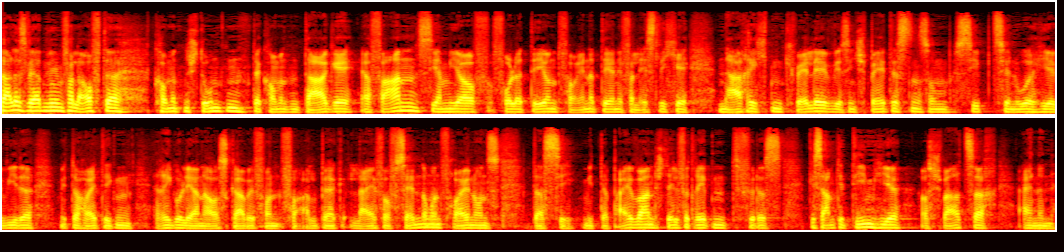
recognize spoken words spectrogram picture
alles werden wir im Verlauf der kommenden Stunden, der kommenden Tage erfahren. Sie haben hier auf Voller.at und VNRT eine verlässliche Nachrichtenquelle. Wir sind spätestens um 17 Uhr hier wieder mit der heutigen regulären Ausgabe von Vorarlberg live auf Sendung und freuen uns, dass Sie mit dabei waren. Stellvertretend für das gesamte Team hier aus Schwarzach einen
